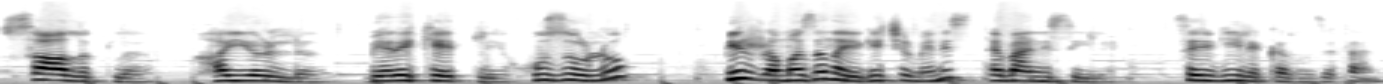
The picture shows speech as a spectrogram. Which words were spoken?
sağlıklı, hayırlı, bereketli, huzurlu bir Ramazan ayı geçirmeniz temennisiyle. Sevgiyle kalınız efendim.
